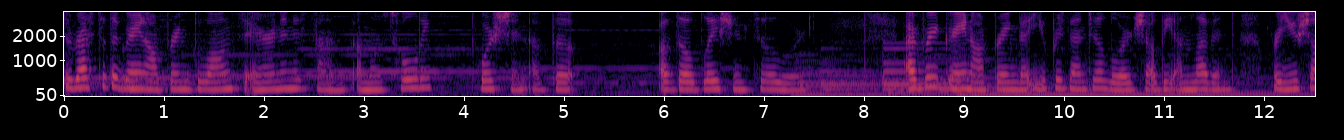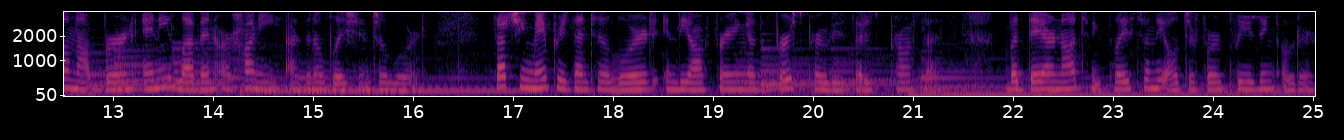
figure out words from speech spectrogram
The rest of the grain offering belongs to Aaron and his sons, a most holy portion of the of the oblations to the Lord. Every grain offering that you present to the Lord shall be unleavened, for you shall not burn any leaven or honey as an oblation to the Lord. Such you may present to the Lord in the offering of the first produce that is processed, but they are not to be placed on the altar for a pleasing odor.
